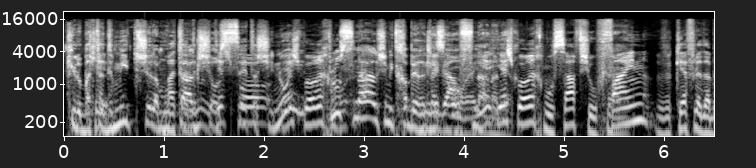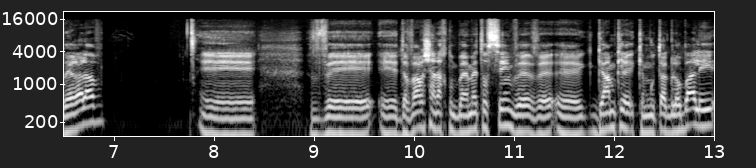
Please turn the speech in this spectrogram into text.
כאילו כי- בתדמית של המותג שעושה יש את השינוי, יש פלוס נעל שמתחברת לזה, אופנה יש נניח. פה ערך מוסף שהוא כן. פיין וכיף לדבר עליו. אה, ודבר שאנחנו באמת עושים, וגם כמותג גלובלי,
